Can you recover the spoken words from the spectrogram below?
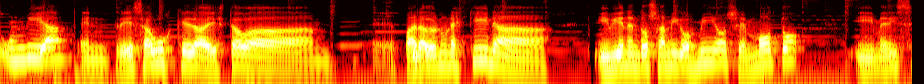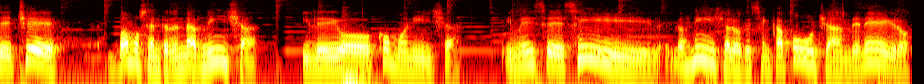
un día, entre esa búsqueda, estaba parado en una esquina y vienen dos amigos míos en moto y me dice, che, vamos a entrenar ninja. Y le digo, ¿cómo ninja? Y me dice, sí, los ninjas, los que se encapuchan de negro.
